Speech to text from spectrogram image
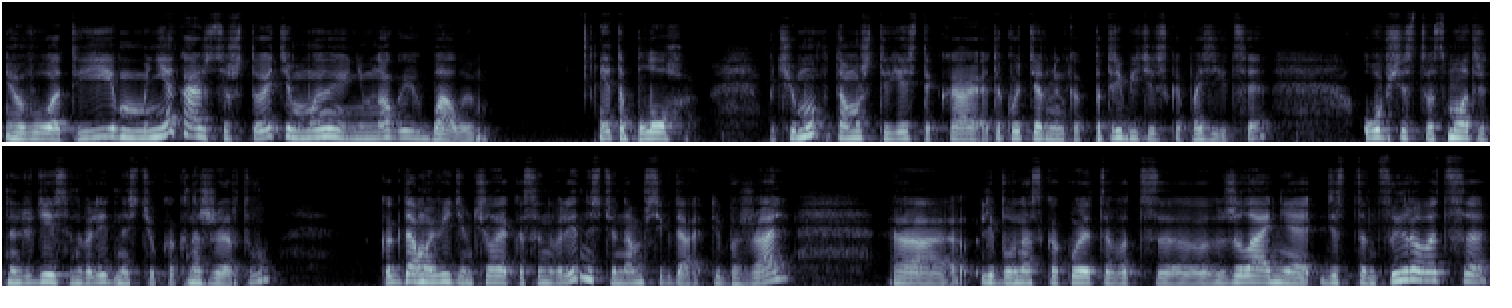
Вот. И мне кажется, что этим мы немного их балуем. Это плохо. Почему? Потому что есть такая, такой термин, как потребительская позиция. Общество смотрит на людей с инвалидностью как на жертву. Когда мы видим человека с инвалидностью, нам всегда либо жаль, а, либо у нас какое-то вот э, желание дистанцироваться.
